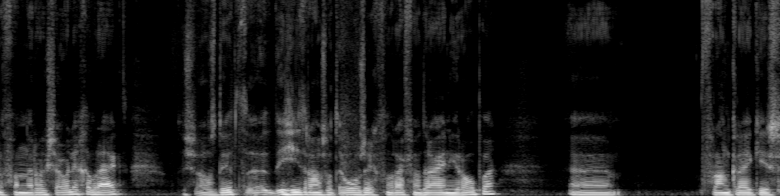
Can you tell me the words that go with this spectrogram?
van de Russische olie gebruikt. Dus als dit, je ziet trouwens wat de overzicht van de raffinaderij in Europa. Uh, Frankrijk is,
